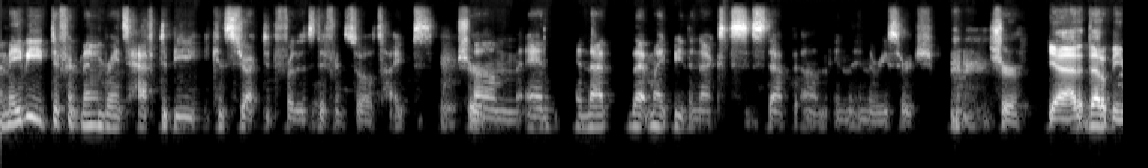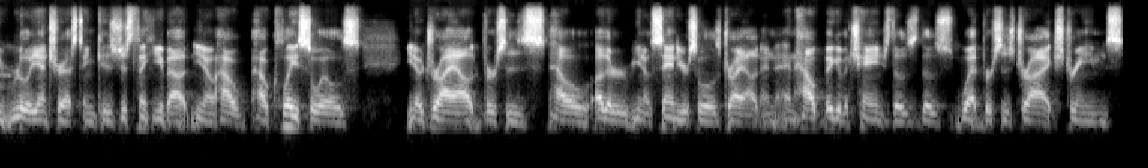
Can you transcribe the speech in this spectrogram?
maybe different membranes have to be constructed for those different soil types. Sure. Um, and and that that might be the next step um, in the, in the research. sure. Yeah, that'll be really interesting because just thinking about you know how how clay soils you know dry out versus how other you know sandier soils dry out and and how big of a change those those wet versus dry extremes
